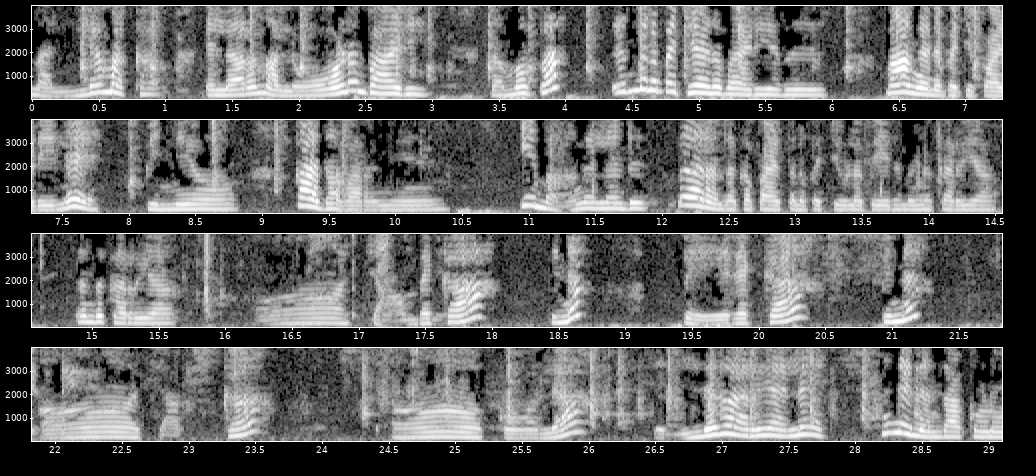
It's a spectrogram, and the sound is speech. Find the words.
നല്ല മക്ക. എല്ലാരും നല്ലോണം പാടി. നമ്മപ്പ എന്തിനെ പറ്റിയാണ് പാടിയത്? മാങ്ങനെ പറ്റി പാടിയില്ലേ? പിന്നെയോ കഥ പറഞ്ഞ്. ഈ മാങ്ങ അല്ലാണ്ട് വേറെ എന്തൊക്കെ പഴത്തിനെ പറ്റിയുള്ള പേര് നിങ്ങൾക്കറിയാം? എന്തൊക്കെ അറിയാ ആ ചാമ്പക്ക പിന്നെ പേരക്ക പിന്നെ ആ ചക്ക ആ കൊല എല്ലാതും അറിയാല്ലേ? നിങ്ങൾ എന്താക്കണു?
